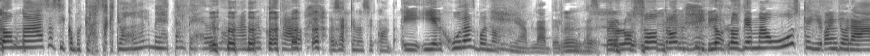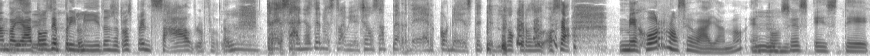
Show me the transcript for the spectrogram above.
Tomás así como que hasta que yo no le meta el dedo, lo al costado. O sea, que no sé cuánto. Y, y, el Judas, bueno, ni hablar del Judas. Pero los otros, y los, los de Maús que iban llorando allá, todos deprimidos, nosotros pensábamos, tres años de nuestra vida vamos a perder con este que dijo que... O sea, mejor no se vayan, ¿no? Entonces, este,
